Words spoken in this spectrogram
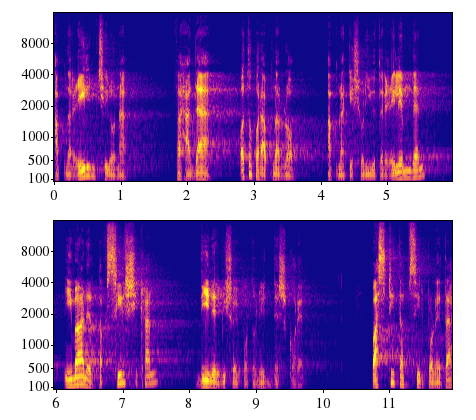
আপনার ইলম ছিল না। ফাহাদা, অতপর আপনার রব আপনাকে শরীয়তের এলেম দেন ইমানের তফসিল শিখান, দিনের বিষয়ে পথ নির্দেশ করেন। পাঁচটি তাফসির প্রণেতা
